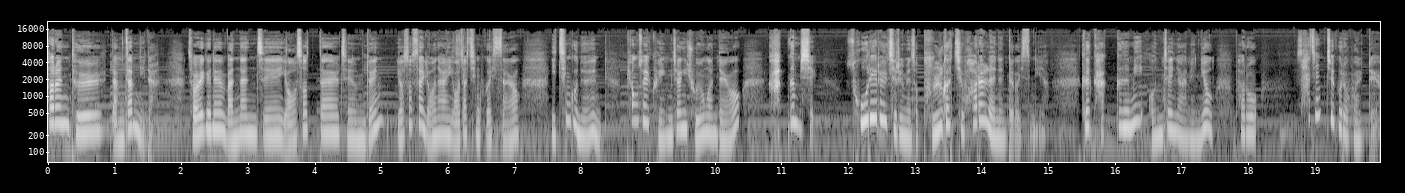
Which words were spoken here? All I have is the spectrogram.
32 남자입니다. 저에게는 만난 지 6달 쯤 된 6살 연하의 여자친구가 있어요. 이 친구는 평소에 굉장히 조용한데요. 가끔씩 소리를 지르면서 불같이 화를 내는 때가 있습니다. 그 가끔이 언제냐면요. 바로 사진 찍으려고 할 때요.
